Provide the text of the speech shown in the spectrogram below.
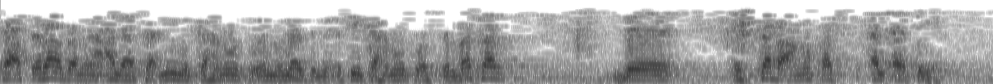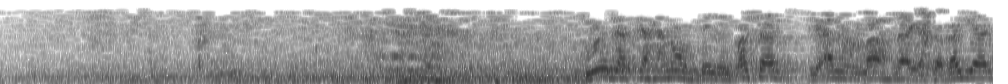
اعتراضنا على تأمين الكهنوت وإنه لازم في كهنوت وسط البشر بالسبع نقط الآتية. يوجد كهنوت بين البشر لأن الله لا يتغير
